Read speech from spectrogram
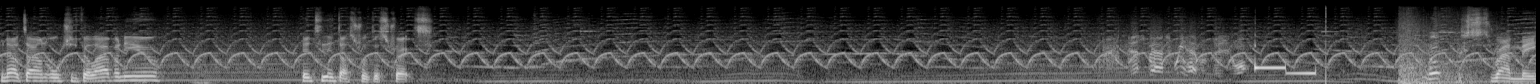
We're now down Orchardville Avenue into the industrial district. Dispatch, we have a visual. Oh, just ran me.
